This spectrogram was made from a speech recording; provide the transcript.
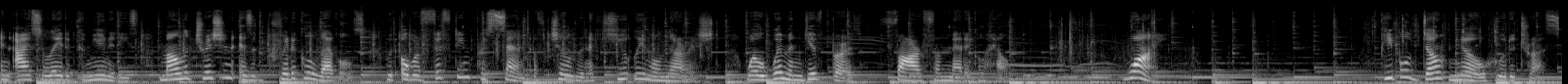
In isolated communities, malnutrition is at critical levels, with over 15% of children acutely malnourished, while women give birth far from medical help. Why? People don't know who to trust.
